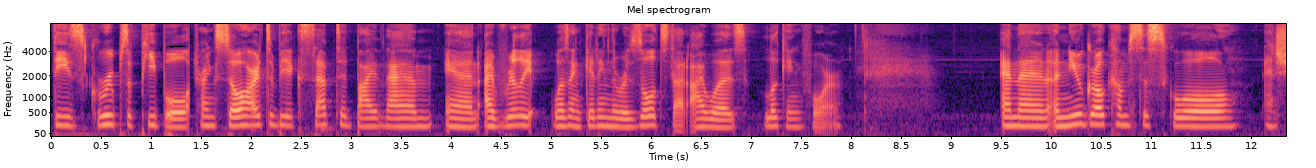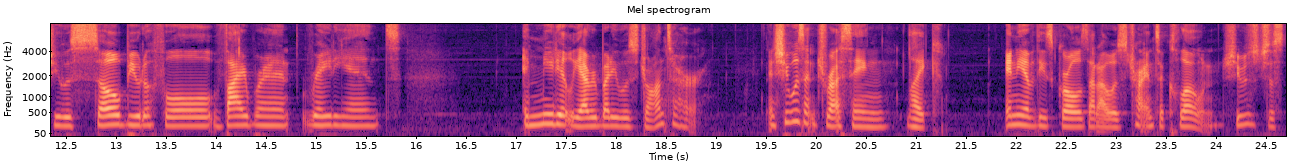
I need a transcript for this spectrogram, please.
these groups of people, trying so hard to be accepted by them, and I really wasn't getting the results that I was looking for. And then a new girl comes to school, and she was so beautiful, vibrant, radiant. Immediately, everybody was drawn to her. And she wasn't dressing like any of these girls that I was trying to clone. She was just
